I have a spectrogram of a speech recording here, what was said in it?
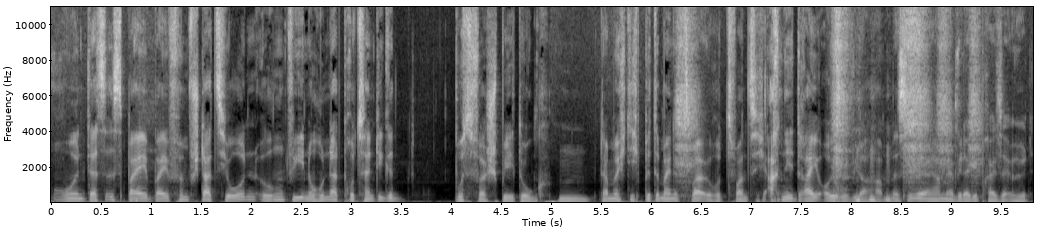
und das ist bei, bei fünf Stationen irgendwie eine hundertprozentige Busverspätung. Hm. Da möchte ich bitte meine 2,20 Euro, ach nee, 3 Euro wieder haben. Das ist, wir haben ja wieder die Preise erhöht.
